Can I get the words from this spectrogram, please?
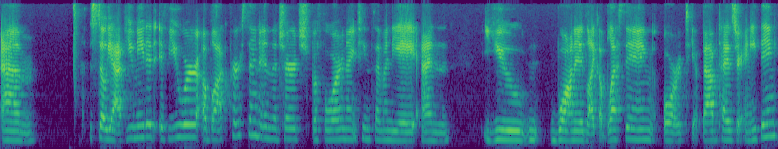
Um, so yeah, if you needed, if you were a black person in the church before 1978 and you wanted like a blessing or to get baptized or anything,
